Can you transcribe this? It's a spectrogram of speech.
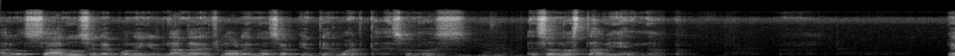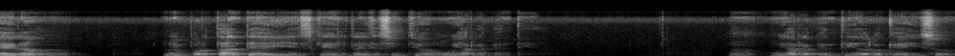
A los sadhus se le pone guirnalda de flores, no serpiente muerta. Eso no es, eso no está bien, ¿no? Pero lo importante ahí es que el rey se sintió muy arrepentido, muy arrepentido de lo que hizo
